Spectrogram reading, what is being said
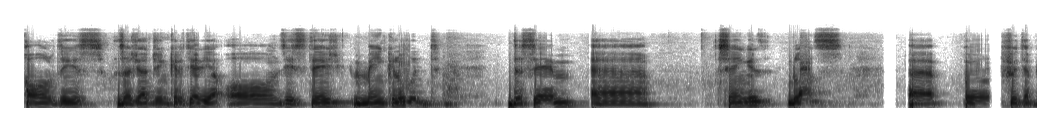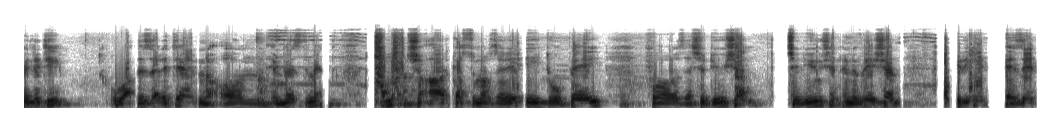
All these, the judging criteria on this stage may include the same uh, things plus uh, profitability. What is the return on investment? How much are customers ready to pay for the solution? Solution innovation. How is it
